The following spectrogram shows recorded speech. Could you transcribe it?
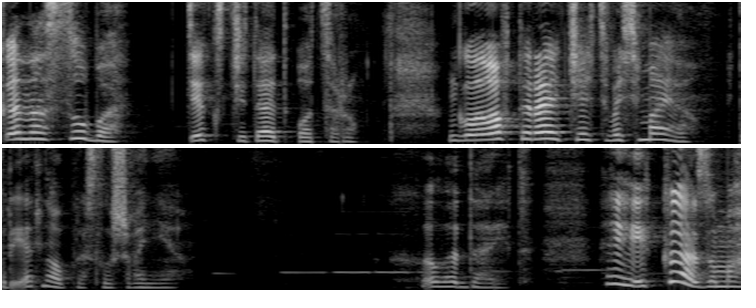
Канасуба. Текст читает Оцару. Глава вторая, часть восьмая. Приятного прослушивания. Холодает. Эй, Казума!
